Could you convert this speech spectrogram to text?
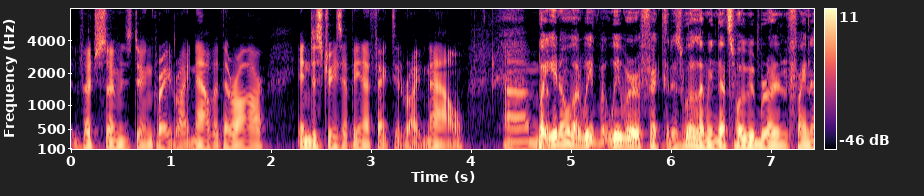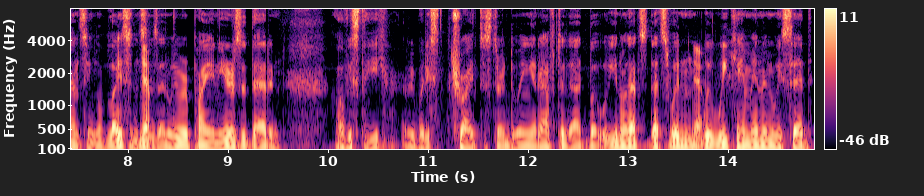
Virtuzone is doing great right now, but there are industries that are being affected right now. Um, but, but, you know what? We we were affected as well. I mean, that's why we brought in financing of licenses, yep. and we were pioneers at that. And obviously, everybody tried to start doing it after that. But you know, that's that's when yep. we, we, came in and we said,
